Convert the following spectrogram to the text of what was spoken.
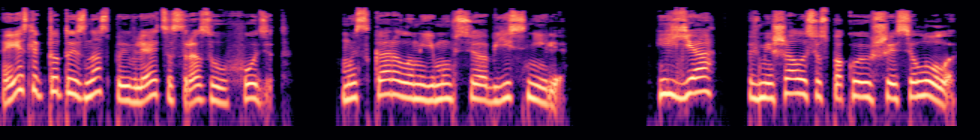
А если кто-то из нас появляется, сразу уходит. Мы с Карлом ему все объяснили». «И я?» — вмешалась успокоившаяся Лола.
